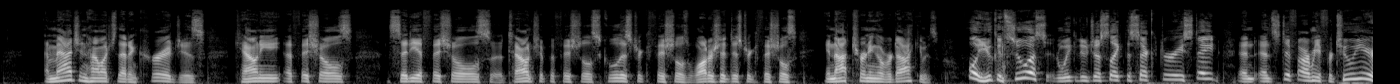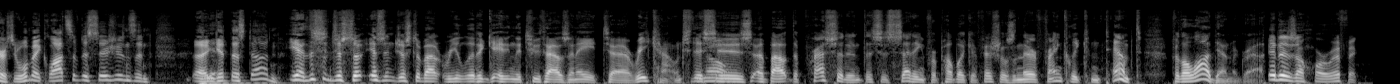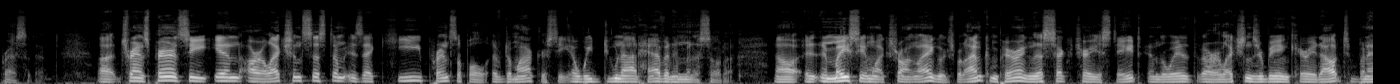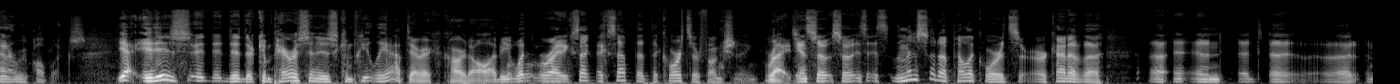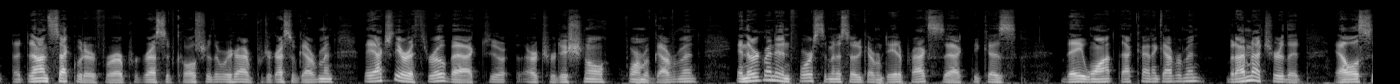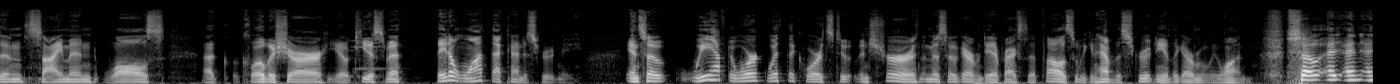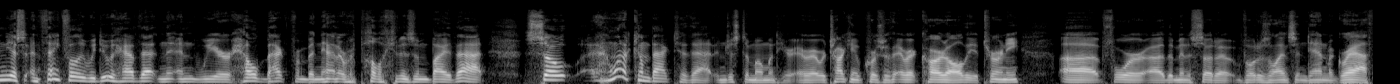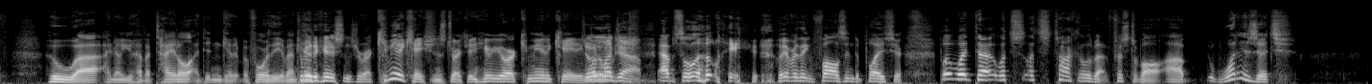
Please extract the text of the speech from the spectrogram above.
imagine how much that encourages county officials, city officials, uh, township officials, school district officials, watershed district officials in not turning over documents. Well, you can sue us, and we can do just like the Secretary of State and, and stiff arm you for two years, and we'll make lots of decisions and, uh, yeah. get this done. Yeah, this is just isn't just about relitigating the 2008 uh, recount. This no. is about the precedent this is setting for public officials and their frankly contempt for the law, Dan McGrath. It is a horrific precedent. Uh, transparency in our election system is a key principle of democracy, and we do not have it in Minnesota. Now, it, it, may seem like strong language, but I'm comparing this Secretary of State and the way that our elections are being carried out to banana republics. Yeah, it is. It, the, the, comparison is completely apt, Erick Kaardal. I mean, what? Right, except except that the courts are functioning. Right, and so so it's, it's the Minnesota appellate courts are kind of a uh, an, a, a, a, non sequitur for our progressive culture that we have, progressive government. They actually are a throwback to our traditional form of government, and they're going to enforce the Minnesota Government Data Practices Act because they want that kind of government. But I'm not sure that Ellison, Simon, Walz, uh, Klobuchar, you know, Tina Smith, they don't want that kind of scrutiny. And so we have to work with the courts to ensure the Minnesota government data practices follows so we can have the scrutiny of the government we want. So, and, and, yes, and thankfully we do have that, and, and we are held back from banana republicanism by that. So I want to come back to that in just a moment here. We're talking, of course, with Erick Kaardal, the attorney uh, for uh, the Minnesota Voters Alliance and Dan McGrath, who uh, I know you have a title. I didn't get it before the event. Communications director. Communications director, and here you are communicating. Doing my job. Absolutely, everything falls into place here. But what? Uh, let's let's talk a little bit. First of all, uh, what is it?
